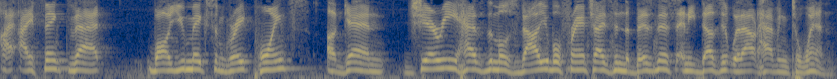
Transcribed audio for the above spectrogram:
I, I think that while you make some great points, again, Jerry has the most valuable franchise in the business, and he does it without having to win.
